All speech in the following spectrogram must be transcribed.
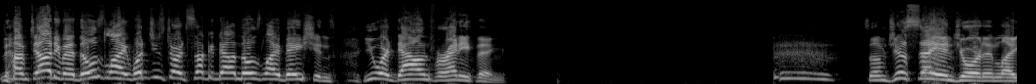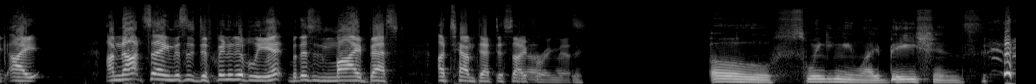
Now, I'm telling you, man, those li- once you start sucking down those libations, you are down for anything. So I'm just saying, Jordan, like I I'm not saying this is definitively it, but this is my best attempt at deciphering Yeah. this. oh, swinging in libations.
